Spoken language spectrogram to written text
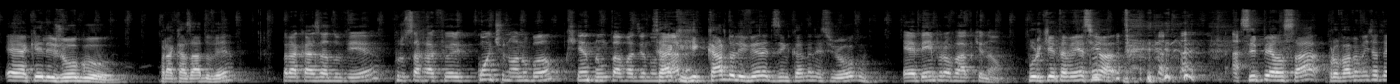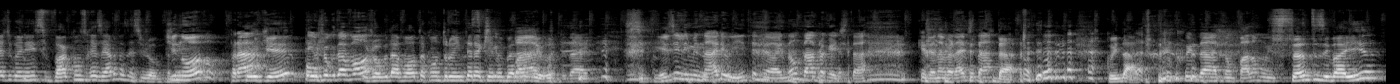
É aquele jogo pra casado ver. Pra casa do V, pro Sarrafiori continuar no banco, porque não tá fazendo Será nada. que Ricardo Oliveira desencanta nesse jogo? É bem provável que não. Porque também assim, ó. se pensar, provavelmente o Atlético Goianiense vai com os reservas nesse jogo. De também. novo, pra. Porque tem o jogo da volta. O jogo da volta contra o Inter aqui no Beira Rio. Barbaridade. Eles eliminarem o Inter, meu, aí não dá pra acreditar. Quer dizer, na verdade dá. Dá. Cuidado. Cuidado, não fala muito. Santos e Bahia.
